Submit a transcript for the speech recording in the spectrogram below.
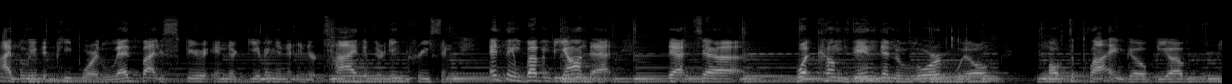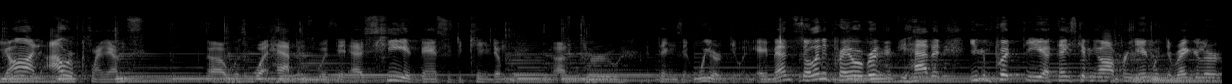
I believe that people are led by the Spirit in their giving and in their tithe, if they're increasing, anything above and beyond that, that uh, what comes in, then the Lord will multiply and go beyond our plans uh, with what happens with it as He advances the kingdom uh, through things that we are doing. Amen. So let me pray over it. If you have it, you can put the uh, Thanksgiving offering in with the regular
